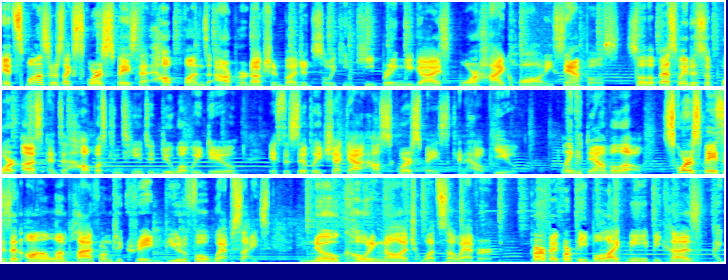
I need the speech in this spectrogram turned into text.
It's sponsors like Squarespace that help funds our production budget so we can keep bringing you guys more high quality samples. So the best way to support us and to help us continue to do what we do is to simply check out how Squarespace can help you link down below. Squarespace is an all-in-one platform to create beautiful websites. No coding knowledge whatsoever. Perfect for people like me because I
